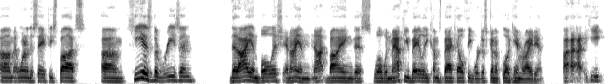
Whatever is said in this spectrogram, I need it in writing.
um, at one of the safety spots. Um, he is the reason that I am bullish and I am not buying this. Well, when Matthew Bailey comes back healthy, we're just going to plug him right in. I, I, he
